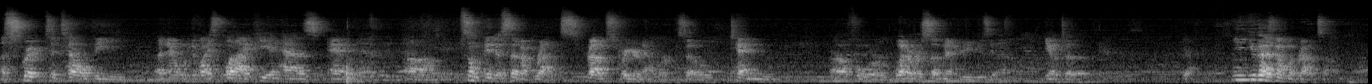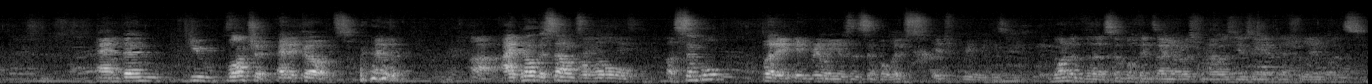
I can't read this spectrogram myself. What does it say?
a script to tell the network device what IP it has and um, something to set up routes routes for your network. So 10 uh, for whatever subnet you're using, you know, to yeah. You, you guys know what routes are. And then you launch it, and it goes. And, uh, I know this sounds a little uh, simple, but it, it really is as simple. It's it's really easy. One of the simple things I noticed when I was using it initially was,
